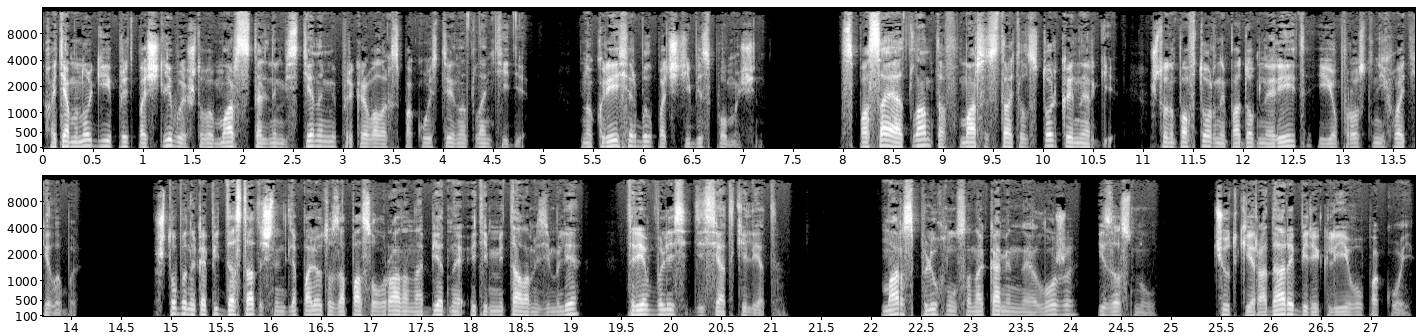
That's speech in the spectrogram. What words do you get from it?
Хотя многие предпочли бы, чтобы Марс стальными стенами прикрывал их спокойствие на Атлантиде. Но крейсер был почти беспомощен. Спасая атлантов, Марс истратил столько энергии, что на повторный подобный рейд ее просто не хватило бы. Чтобы накопить достаточный для полета запаса урана на бедной этим металлом Земле, требовались десятки лет. Марс плюхнулся на каменное ложе и заснул. Чуткие радары берегли его покой.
